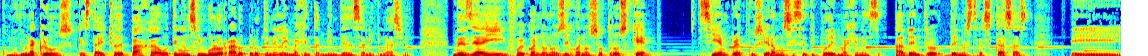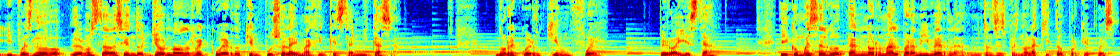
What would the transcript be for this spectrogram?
como de una cruz que está hecho de paja o tiene un símbolo raro, pero tiene la imagen también de San Ignacio. Desde ahí fue cuando nos dijo a nosotros que siempre pusiéramos este tipo de imágenes adentro de nuestras casas y, pues lo, lo, hemos estado haciendo. Yo no recuerdo quién puso la imagen que está en mi casa. No recuerdo quién fue, pero ahí está. Y como es algo tan normal para mí verla, entonces pues no la quito porque pues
